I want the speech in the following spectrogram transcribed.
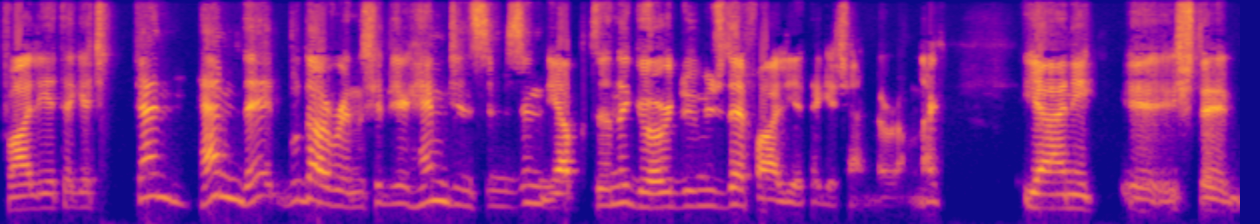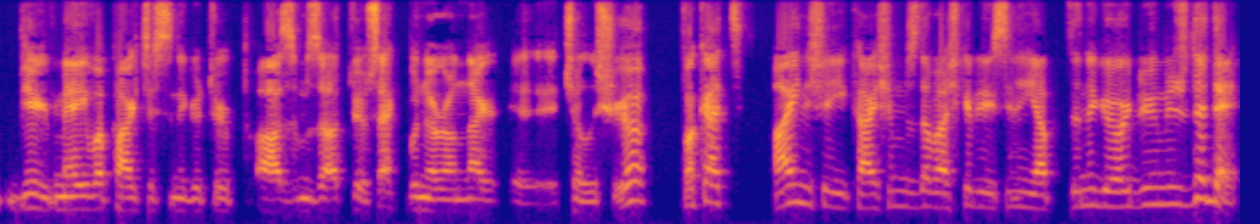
faaliyete geçen hem de bu davranışı bir hem cinsimizin yaptığını gördüğümüzde faaliyete geçen nöronlar. Yani işte bir meyve parçasını götürüp ağzımıza atıyorsak bu nöronlar e, çalışıyor. Fakat aynı şeyi karşımızda başka birisinin yaptığını gördüğümüzde de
